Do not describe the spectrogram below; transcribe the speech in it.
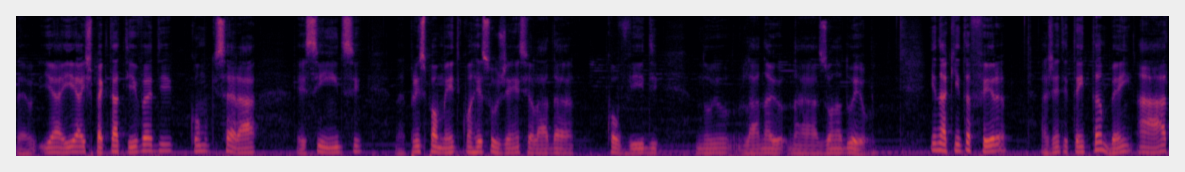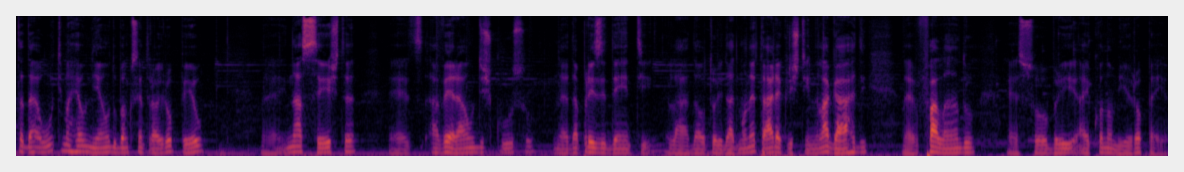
Né? E aí a expectativa é de como que será esse índice, né? principalmente com a ressurgência lá da Covid no, lá na, na zona do euro. E na quinta-feira a gente tem também a ata da última reunião do Banco Central Europeu. Né? E na sexta é, haverá um discurso né, da presidente lá da autoridade monetária, Christine Lagarde, né, falando é, sobre a economia europeia.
